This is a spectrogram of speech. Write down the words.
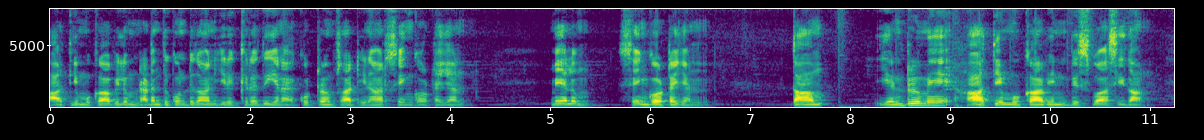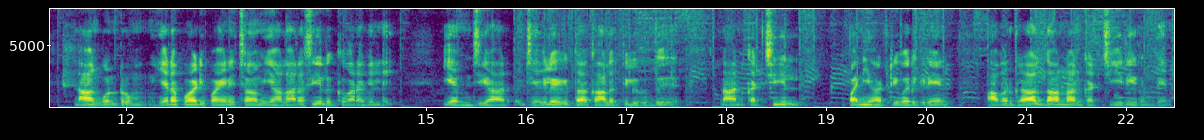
அதிமுகவிலும் நடந்து கொண்டுதான் இருக்கிறது என குற்றம் சாட்டினார் செங்கோட்டையன். மேலும் செங்கோட்டையன் தாம் என்றுமே அதிமுகவின் விஸ்வாசிதான் நான் ஒன்றும் எடப்பாடி பழனிசாமியால் அரசியலுக்கு வரவில்லை. எம்ஜிஆர் ஜெயலலிதா காலத்திலிருந்து நான் கட்சியில் பணியாற்றி வருகிறேன். அவர்களால் தான் நான் கட்சியில் இருந்தேன்.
